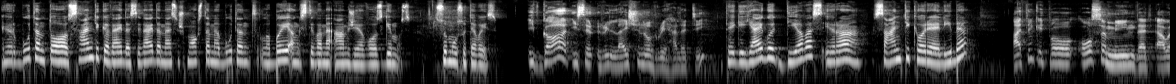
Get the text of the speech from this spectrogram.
Ir būtent to santykio veidas į veidą mes išmokstame būtent labai ankstyvame amžiuje vos gimus su mūsų tėvais. If God is a relational reality, Taigi, jeigu Dievas yra santykio realybė, I think it will also mean that our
